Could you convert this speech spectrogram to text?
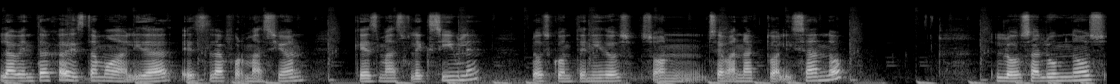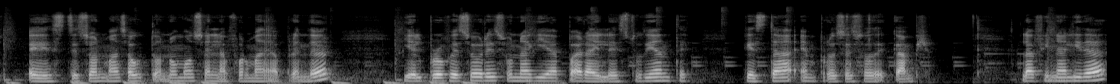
La ventaja de esta modalidad es la formación que es más flexible, los contenidos son, se van actualizando los alumnos este, son más autónomos en la forma de aprender y el profesor es una guía para el estudiante que está en proceso de cambio. La finalidad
